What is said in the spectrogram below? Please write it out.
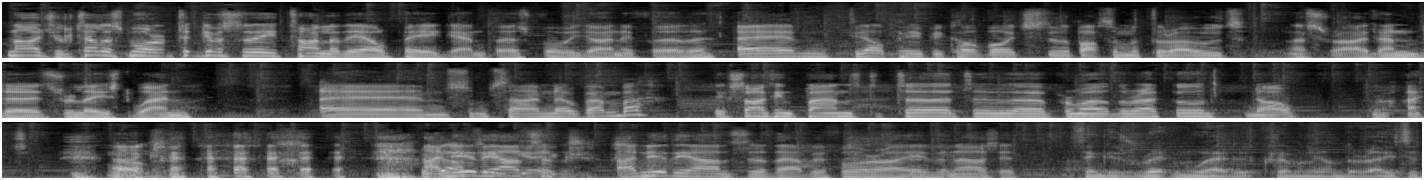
Nigel, tell us more. Give us the title of the LP again first before we go any further. Um, the LP will be called Voyage to the Bottom of the Road. That's right. And uh, it's released when? Um, sometime November? Exciting plans to to, to uh, promote the record? No. Right. No. Okay. I knew the answer. gigs. I knew the answer to that before I even asked it. I think his written word is criminally underrated,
